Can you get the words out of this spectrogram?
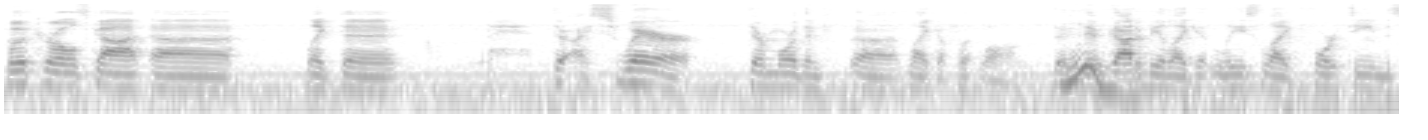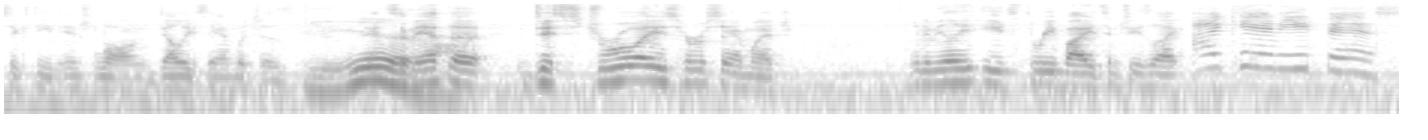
both girls got uh, like the. I swear they're more than uh, like a foot long. They're, They've Mm. got to be like at least like 14 to 16 inch long deli sandwiches. Yeah. And Samantha destroys her sandwich, and Amelia eats three bites, and she's like, "I can't eat this."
